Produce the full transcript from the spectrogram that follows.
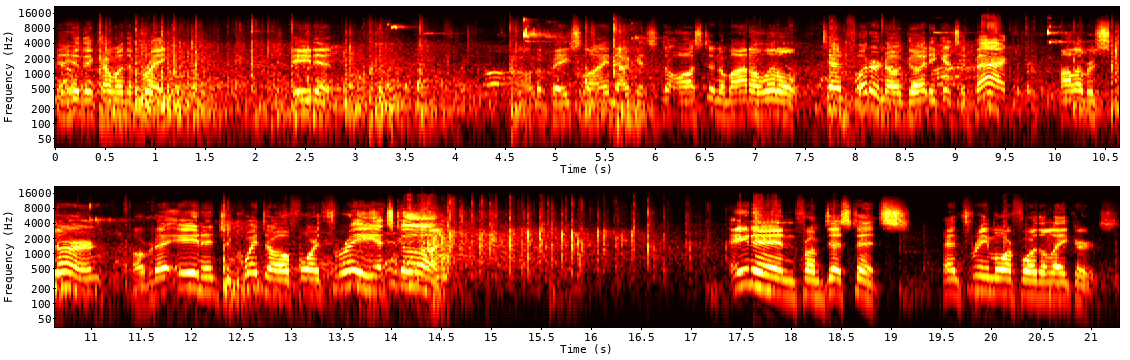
and here they come on the break. Aiden on the baseline, now gets it to Austin Amato, a little 10 footer, no good. He gets it back. Oliver Stern over to Aiden Jaquinto for three. It's good. Aiden from distance, and three more for the Lakers.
